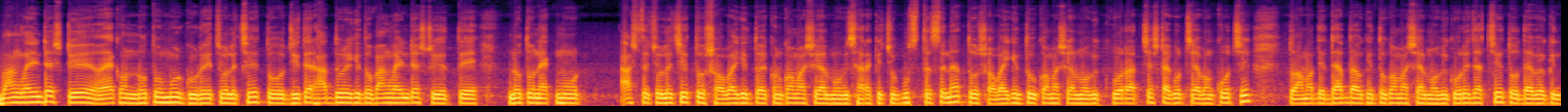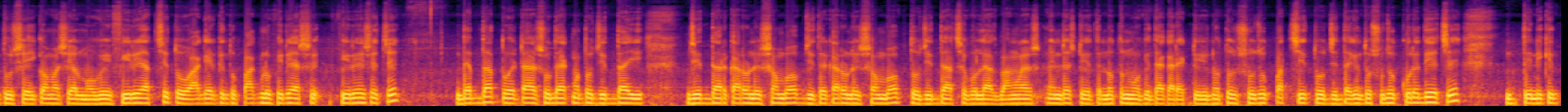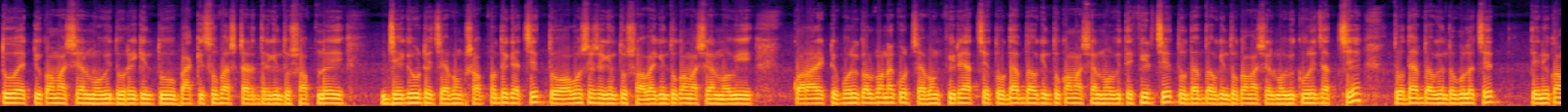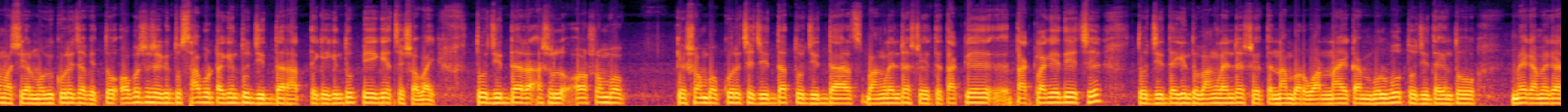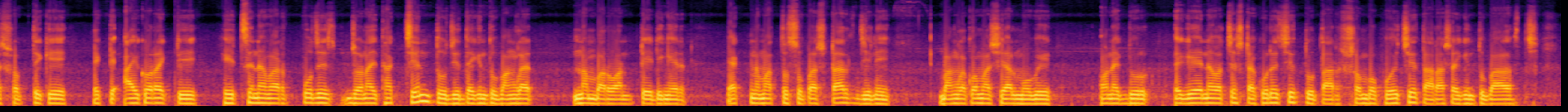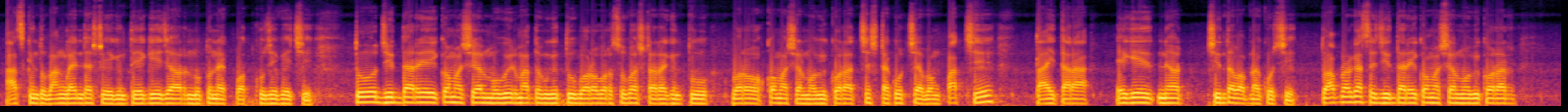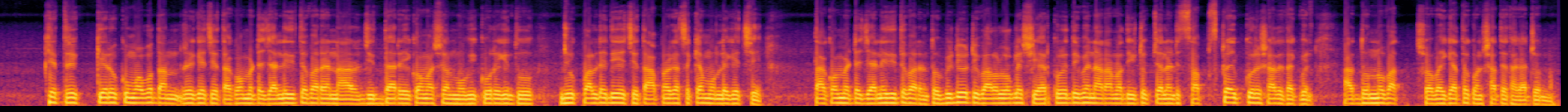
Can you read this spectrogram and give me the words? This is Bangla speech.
বাংলা ইন্ডাস্ট্রি এখন নতুন মোড় ঘুরে চলেছে। তো জিতের হাত ধরে কিন্তু বাংলা ইন্ডাস্ট্রিতে নতুন এক মোড় আসতে চলেছে। তো সবাই কিন্তু এখন কমার্শিয়াল মুভি ছাড়া কিছু বুঝতেছে না। তো সবাই কিন্তু কমার্শিয়াল মুভি করার চেষ্টা করছে এবং করছে। তো আমাদের দেবদাও কিন্তু কমার্শিয়াল মুভি করে যাচ্ছে। তো দেবেও কিন্তু সেই কমার্শিয়াল মুভি ফিরে যাচ্ছে তো আগের কিন্তু পাগলু ফিরে আসে, ফিরে এসেছে। দেবদার তো এটা শুধু একমাত্র জিদ্দাই, জিদ্দার কারণে সম্ভব, জিতের কারণে সম্ভব। তো জিদ্দা আছে বলে আজ বাংলা ইন্ডাস্ট্রিতে নতুন মুভি দেখার একটি নতুন সুযোগ পাচ্ছি। তো জিদ্দা কিন্তু সুযোগ করে দিয়েছে। তিনি কিন্তু একটি কমার্শিয়াল মুভি ধরে কিন্তু বাকি সুপারস্টারদের কিন্তু স্বপ্নে জেগে উঠেছে এবং স্বপ্ন দেখেছে। তো অবশেষে কিন্তু সবাই কিন্তু কমার্শিয়াল মুভি করার একটি পরিকল্পনা করছে এবং ফিরে যাচ্ছে তো দেবদাও কিন্তু কমার্শিয়াল মুভিতে ফিরছে। তো দেবদাও কিন্তু কমার্শিয়াল মুভি করে যাচ্ছে। তো দেবদাও কিন্তু বলেছে তিনি কমার্শিয়াল মুভি করে যাবে। তো অবশেষে কিন্তু সাপোর্টটা কিন্তু জিদ্দার হাত থেকে কিন্তু পেয়ে গেছে সবাই। তো জিদ্দার আসলে অসম্ভব কে সম্ভব করেছে জিদ্দার তো জিদ্দার বাংলা ইন্ডাস্ট্রিতে তাকলে তাক লাগিয়ে দিয়েছে। তো জিদ্দা কিন্তু বাংলা ইন্ডাস্ট্রিতে নাম্বার ওয়ান নায়ক আমি বলব। তো জিদ্দা কিন্তু মেগা মেগা সব থেকে একটি আয় করা একটি হিট সিনেমার প্রযোজনায় থাকছেন। তো জিদ্দা কিন্তু বাংলার নাম্বার ওয়ান ট্রেডিংয়ের এক মাত্র সুপারস্টার যিনি বাংলা কমার্শিয়াল মুভির অনেক দূর এগিয়ে নেওয়ার চেষ্টা করেছে, তো তার সম্ভব হয়েছে। তার আশায় কিন্তু আজ কিন্তু বাংলা ইন্ডাস্ট্রি কিন্তু এগিয়ে যাওয়ার নতুন এক পথ খুঁজে পেয়েছে। তো জিদ্দার এই কমার্শিয়াল মুভির মাধ্যমে কিন্তু বড় বড় সুপারস্টাররা কিন্তু বড় কমার্শিয়াল মুভি করার চেষ্টা করছে এবং পাচ্ছে। তাই তারা এগিয়ে নেওয়ার চিন্তা ভাবনা করছে। তো আপনার কাছে জিদ্দার এই কমার্শিয়াল মুভি করার ক্ষেত্রে কীরকম অবদান রেখেছে তা কমেন্টে জানিয়ে দিতে পারেন। আর জিদ্দার এই কমার্শিয়াল মুভি করে কিন্তু যুগ পাল্টে দিয়েছে তা আপনার কাছে কেমন লেগেছে? তা কমেন্টে জানিয়ে দিতে পারেন। তো ভিডিওটি ভালো লাগলে শেয়ার করে দেবেন আর আমাদের ইউটিউব চ্যানেলটি সাবস্ক্রাইব করে সাথে থাকবেন। আর ধন্যবাদ সবাইকে এতক্ষণ সাথে থাকার জন্য।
